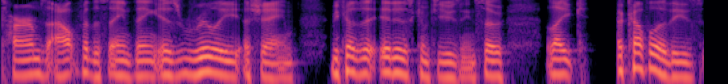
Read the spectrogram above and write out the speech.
terms out for the same thing is really a shame because it, it is confusing. So, like a couple of these,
